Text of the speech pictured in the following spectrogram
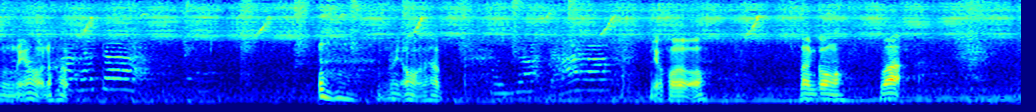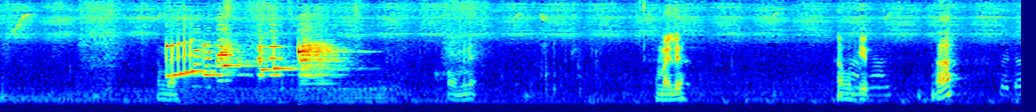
มันไม่ออกนะครับไม่ออกนะครับ เดี๋ยวขอตั้งกล้องว่า ทำไมออกไหมเนี่ยทำไมเลยฮะคุณกิฟต์ฮะเดี๋ยวจะ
